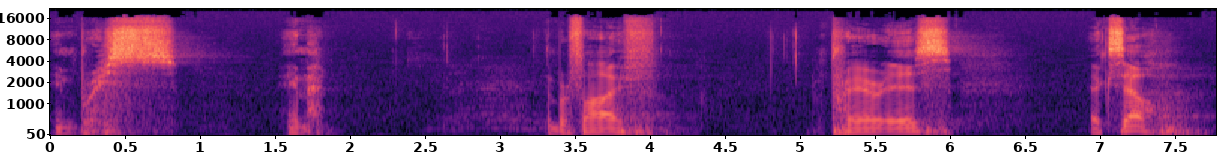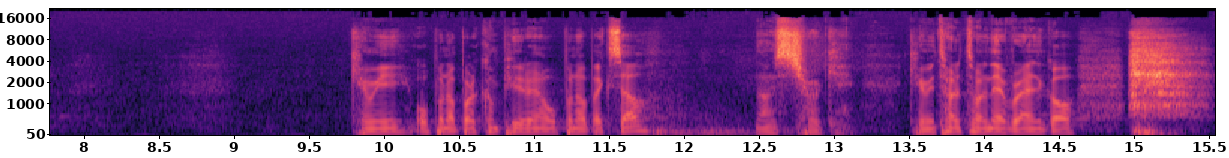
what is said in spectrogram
embrace. Amen. Number five, prayer is excel. Can we open up our computer and open up Excel? No, I'm just joking. Can we turn to our neighbor and go, ah.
